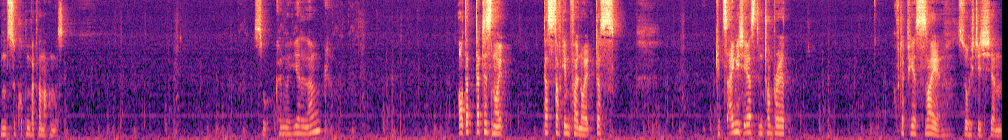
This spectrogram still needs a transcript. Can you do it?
um zu gucken, was wir machen müssen. So, können wir hier lang? Oh, das ist neu. Das ist auf jeden Fall neu. Das Gibt es eigentlich erst in Tomb Raider auf der PS2 so richtig ähm,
